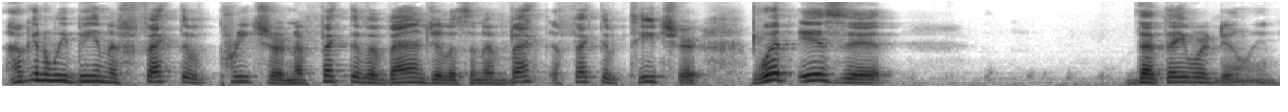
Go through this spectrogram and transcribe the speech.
How can we be an effective preacher, an effective evangelist, an effect, effective teacher? What is it that they were doing?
